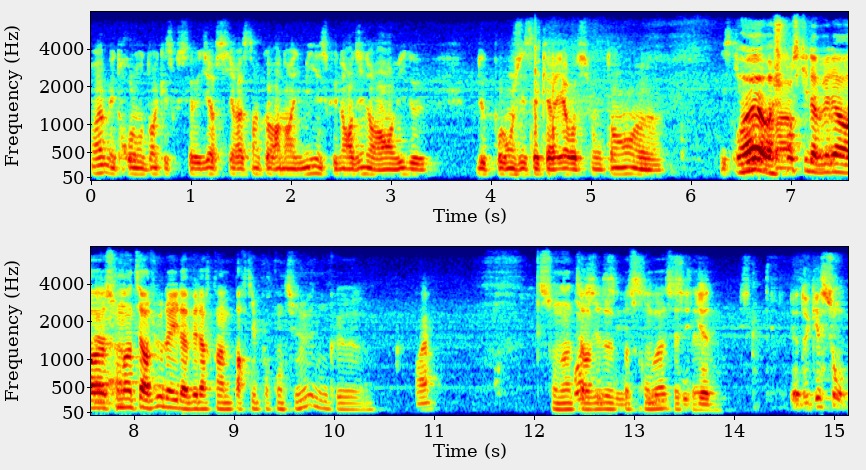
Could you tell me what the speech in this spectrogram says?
Ouais, mais trop longtemps, qu'est-ce que ça veut dire? S'il reste encore un an et demi, est-ce que Nordine aura envie de, de prolonger sa carrière aussi longtemps euh, Ouais, je pense qu'il avait l'air. euh, Son interview là, il avait l'air quand même parti pour continuer, donc. euh, Ouais. Son interview Ouais, de post-combat, c'était. Il y, a- il y a deux questions.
